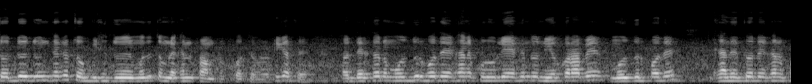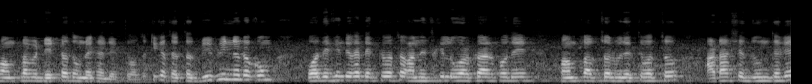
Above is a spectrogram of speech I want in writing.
চোদ্দোই জুন থেকে চব্বিশে জুনের মধ্যে তোমরা এখানে ফর্ম ফিল করতে পারো, ঠিক আছে? তো দেখতে পাচ্ছ মজদুর পদে এখানে পুরুলিয়া কিন্তু নিয়োগ করা হবে, মজদুর পদে। এখানে দেখতে পাচ্ছ, এখানে ফর্ম ফিল আপের ডেটটাও তোমরা এখানে দেখতে পাচ্ছ, ঠিক আছে? অর্থাৎ বিভিন্ন রকম পদে কিন্তু এখানে দেখতে পাচ্ছ আনস্কিল ওয়ার্কার পদে ফর্ম ফিল আপ চলবে, দেখতে পাচ্ছ, আঠাশে জুন থেকে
